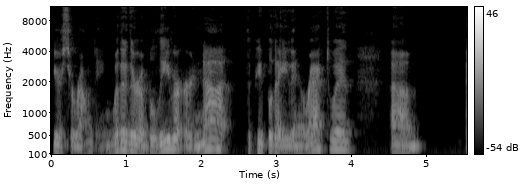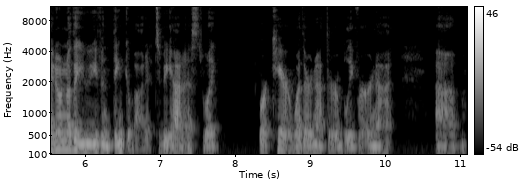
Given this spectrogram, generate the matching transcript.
your surrounding, whether they're a believer or not, the people that you interact with. Um, I don't know that you even think about it, to be honest, like, or care whether or not they're a believer or not. Um,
